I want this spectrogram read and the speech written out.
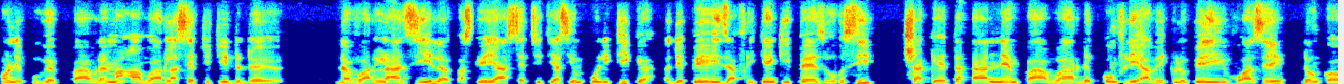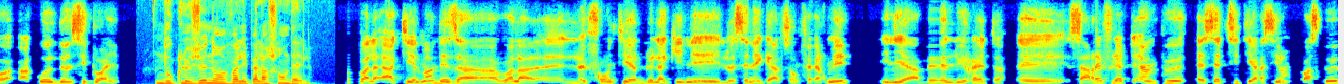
on ne pouvait pas vraiment avoir la certitude de d'avoir l'asile parce qu'il y a cette situation politique des pays africains qui pèse aussi. Chaque État n'aime pas avoir de conflit avec le pays voisin, donc euh, à cause d'un citoyen. Donc le jeu n'en valait pas la chandelle. Voilà, actuellement déjà, voilà, les frontières de la Guinée et le Sénégal sont fermées. Il y a belle lurette et ça reflète un peu cette situation parce que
